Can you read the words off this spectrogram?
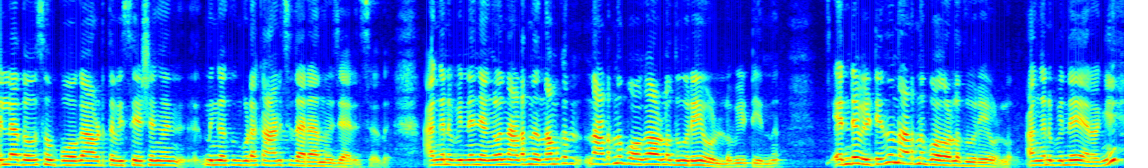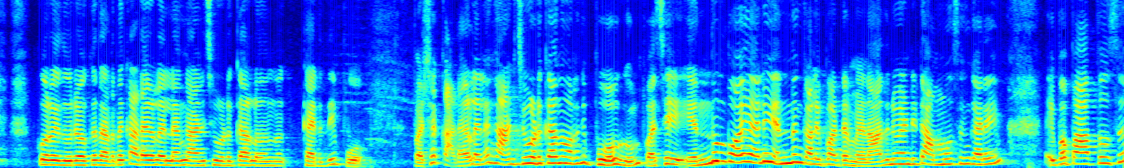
എല്ലാ ദിവസവും പോകാൻ അവിടുത്തെ വിശേഷങ്ങൾ നിങ്ങൾക്കും കൂടെ കാണിച്ചു തരാമെന്ന് വിചാരിച്ചത്. അങ്ങനെ പിന്നെ ഞങ്ങൾ നടന്ന് നമുക്ക് നടന്നു പോകാനുള്ള ദൂരേ ഉള്ളൂ വീട്ടിൽ നിന്ന് എന്റെ വീട്ടിൽ നിന്ന് നടന്നു പോകാനുള്ള ദൂരേ ഉള്ളൂ. അങ്ങനെ പിന്നെ ഇറങ്ങി കുറേ ദൂരമൊക്കെ നടന്ന് കടകളെല്ലാം കാണിച്ചു കൊടുക്കാനുള്ളതെന്ന് കരുതി പോകും പക്ഷെ കടകളെല്ലാം കാണിച്ചു കൊടുക്കാന്ന് പറഞ്ഞ് പോകും. പക്ഷേ എന്നും പോയാലും എന്നും കളിപ്പാട്ടം വേണം. അതിന് വേണ്ടിയിട്ട് അമ്മൂസും കരയും. ഇപ്പോൾ പാത്തൂസ്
